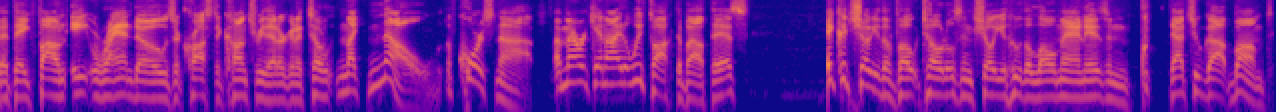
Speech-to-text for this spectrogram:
that they found eight randos across the country that are going to totally like no of course not. American idol we've talked about this. It could show you the vote totals and show you who the low man is and that's who got bumped.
